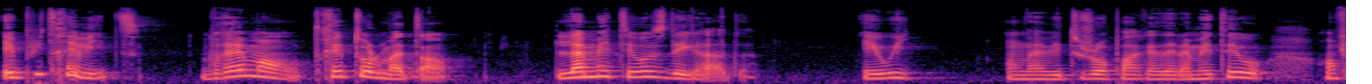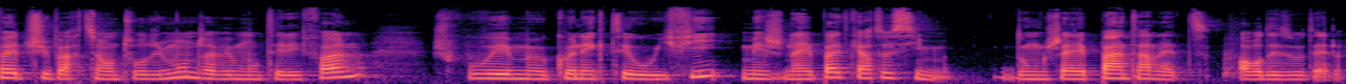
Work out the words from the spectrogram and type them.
Et puis très vite, vraiment très tôt le matin, la météo se dégrade. Et oui, on n'avait toujours pas regardé la météo. En fait, je suis partie en tour du monde, j'avais mon téléphone, je pouvais me connecter au Wi-Fi, mais je n'avais pas de carte SIM, donc j'avais pas internet hors des hôtels.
